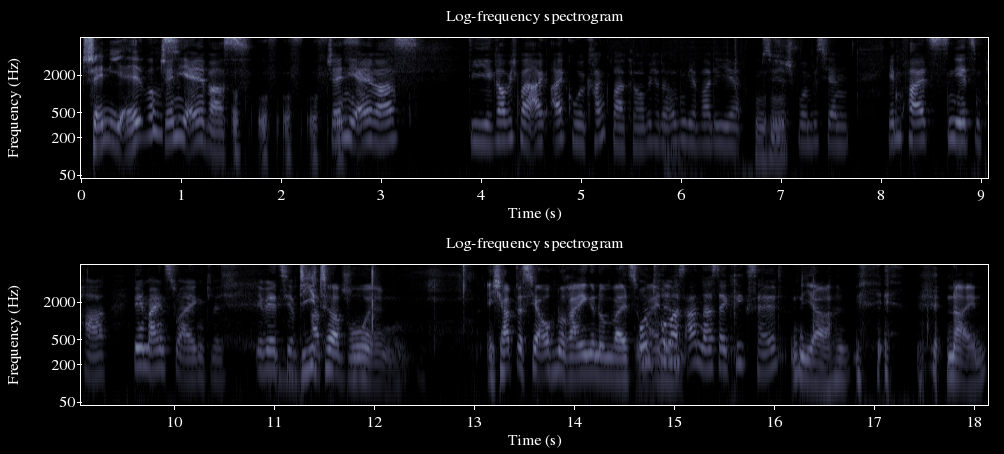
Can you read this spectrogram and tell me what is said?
Jenny Elvers? Jenny Elvers. Uff, uff, uff, uff, Jenny uff. Elvers, die, glaube ich, mal al alkoholkrank war, glaube ich, oder irgendwie war die Mhm. psychisch wohl ein bisschen. Jedenfalls sind die jetzt ein paar. Wen meinst du eigentlich? Ihr werdet jetzt hier Dieter Bohlen. Ich habe das ja auch nur reingenommen, weil es um Und einen... Thomas Anders, der Kriegsheld. Ja, nein.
